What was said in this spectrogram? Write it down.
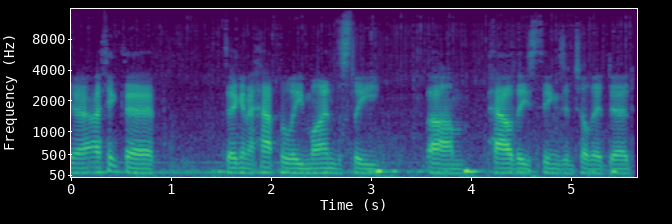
Yeah, I think they're they're going to happily, mindlessly um, power these things until they're dead.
